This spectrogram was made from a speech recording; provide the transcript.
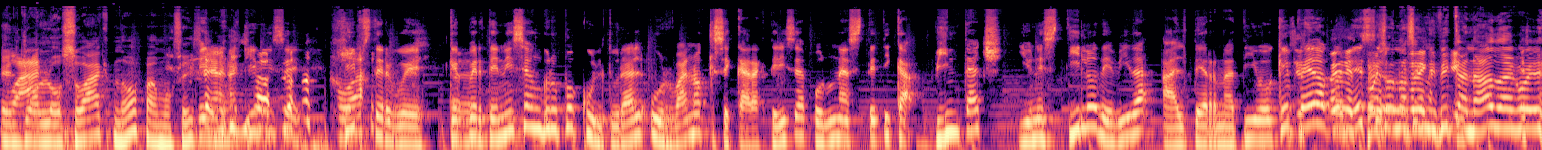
YOLO swag, ¿no? Famosísimo. Mira, aquí dice hipster, güey, que pertenece a un grupo cultural urbano que se caracteriza por una estética vintage y un estilo de vida alternativo. ¿Qué pedo con puede- eso? Eso no significa nada, güey.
